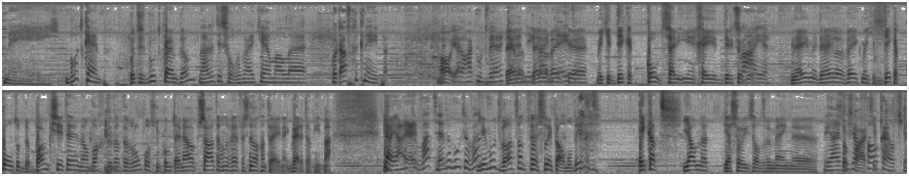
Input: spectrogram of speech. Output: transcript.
Nee. Bootcamp. Wat is bootcamp dan? Nou, dat is volgens mij dat je helemaal eh, wordt afgeknepen. Dat Oh je ja. heel hard moet werken De hele, en de hele week eh, met je dikke kont, zei de ING-directeur. Zwaaien. Nee, de hele week met je dikke kont op de bank zitten en dan wachten dat er een oplossing komt. En nou op zaterdag nog even snel gaan trainen. Ik weet het ook niet, maar... Nou ja, we moeten wat, hè? We moeten wat. Je moet wat, want we slippen allemaal dicht. Ik had jou net... Ja, sorry, het is altijd mijn eh ja, het is jouw stokpaardje.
